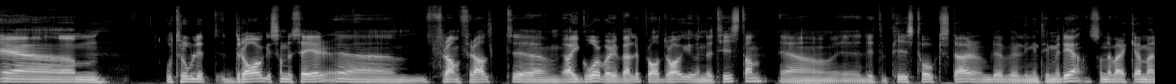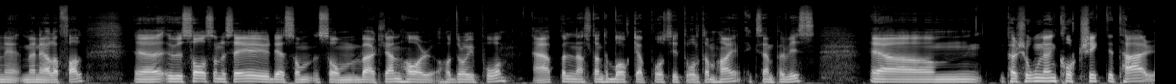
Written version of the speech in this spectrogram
Ehm, otroligt drag som du säger. Eh, framförallt, eh, ja igår var det väldigt bra drag under tisdagen. Eh, lite peace talks där. Det blev väl ingenting med det som det verkar, men, i- men i alla fall. Eh, USA som du säger är ju det som, som verkligen har, har dragit på. Apple nästan tillbaka på sitt all time high exempelvis. Um, personligen kortsiktigt här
